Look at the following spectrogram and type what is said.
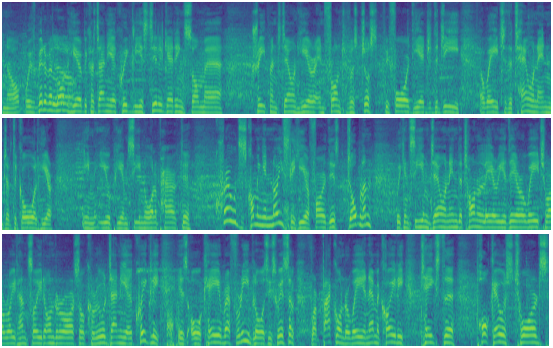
No, we've a bit of a no. lull here because Danielle Quigley is still getting some uh, treatment down here in front of us, just before the edge of the D, away to the town end of the goal here in UPMC Nowlan Park. The crowds is coming in nicely here for this Dublin. We can see him down in the tunnel area there, away to our right hand side under also Carew. Danielle Quigley is okay. Referee blows his whistle. We're back underway, and Emma Kiley takes the puck out towards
